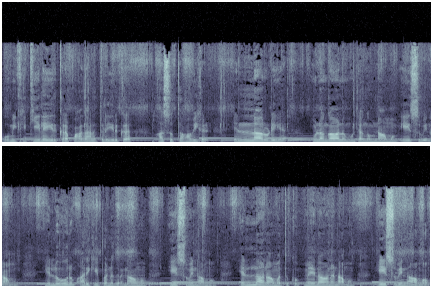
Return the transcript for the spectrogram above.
பூமிக்கு கீழே இருக்கிற பாதாளத்தில் இருக்கிற அசுத்த ஆவிகள் எல்லாருடைய முழங்கால முட்டங்கும் நாமம் இயேசுவின் நாமம். எல்லோரும் அறிக்கை பண்ணுகிற நாமம் இயேசுவின் நாமம். எல்லா நாமத்துக்கும் மேலான நாமம் இயேசுவின் நாமம்.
